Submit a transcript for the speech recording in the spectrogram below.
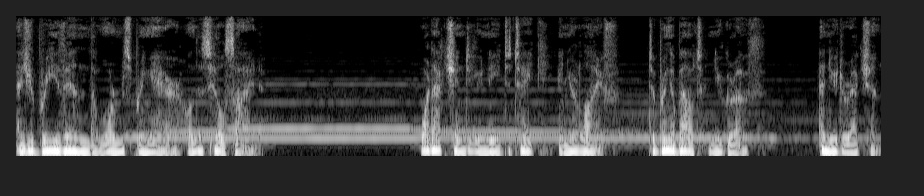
As you breathe in the warm spring air on this hillside, what action do you need to take in your life to bring about new growth and new direction?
